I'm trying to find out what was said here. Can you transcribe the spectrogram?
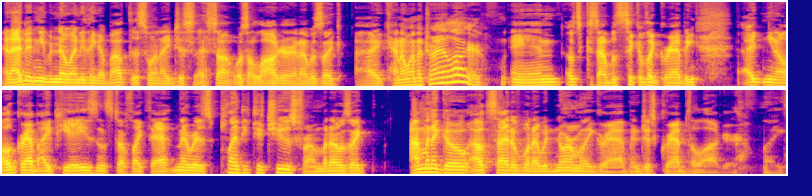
and I didn't even know anything about this one. I just I saw it was a lager, and I was like, I kind of want to try a lager, and I was because I was sick of like grabbing, I you know I'll grab IPAs and stuff like that, and there was plenty to choose from, but I was like, I'm gonna go outside of what I would normally grab and just grab the lager. Like,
